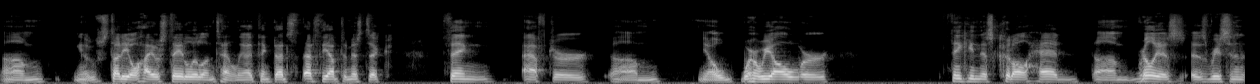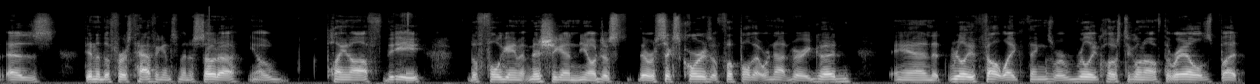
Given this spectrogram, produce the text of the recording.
um, you know study Ohio State a little intently. I think that's that's the optimistic thing after um, you know where we all were thinking this could all head um, really as, as recent as the end of the first half against Minnesota, you know, playing off the the full game at Michigan, you know, just there were six quarters of football that were not very good, and it really felt like things were really close to going off the rails. But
